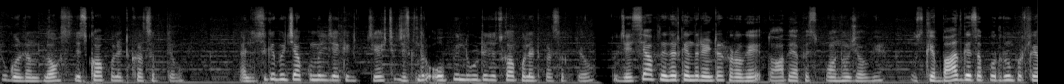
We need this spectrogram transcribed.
टू गोल्डन ब्लॉक्स जिसको आप कलेक्ट कर सकते हो। एंड उसी के पीछे आपको मिल जाएगी चेस्ट जिसके अंदर ओपी लूट है, जिसको आप कलेक्ट कर सकते हो। तो जैसे आप नेदर के अंदर एंटर करोगे तो आप यहाँ पे स्पॉन हो जाओगे। उसके बाद गए आपको रूम पर के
